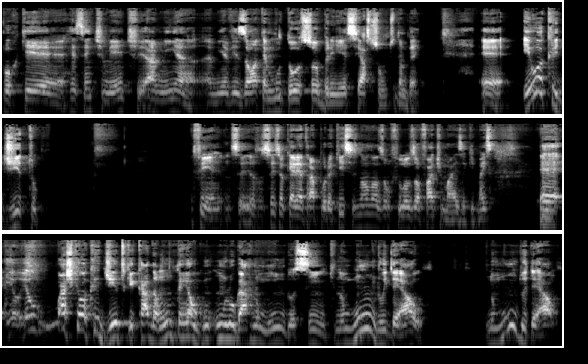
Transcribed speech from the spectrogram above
porque recentemente a minha, a minha visão até mudou sobre esse assunto também. É, eu acredito enfim, não sei, eu não sei se eu quero entrar por aqui, senão nós vamos filosofar demais aqui, mas é, eu, eu, acho que eu acredito que cada um tem algum um lugar no mundo, assim, que no mundo ideal, no mundo ideal,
